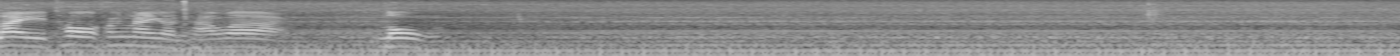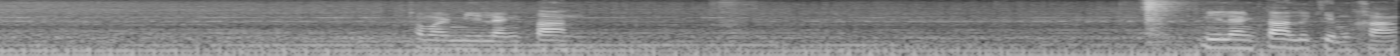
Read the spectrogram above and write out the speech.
ไล่ท่อข้างในก่อนครับว่าโล่งทำไมมีแรง ต้าน มีแรงต้านหรือเข็มค้าง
